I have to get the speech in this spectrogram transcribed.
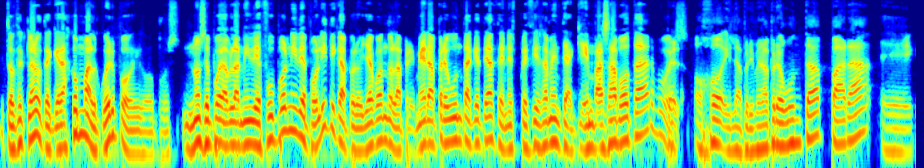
Entonces, claro, te quedas con mal cuerpo. Digo, pues no se puede hablar ni de fútbol ni de política, pero ya cuando la primera pregunta que te hacen es precisamente a quién vas a votar, pues. Pero, ojo, y la primera pregunta para eh,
